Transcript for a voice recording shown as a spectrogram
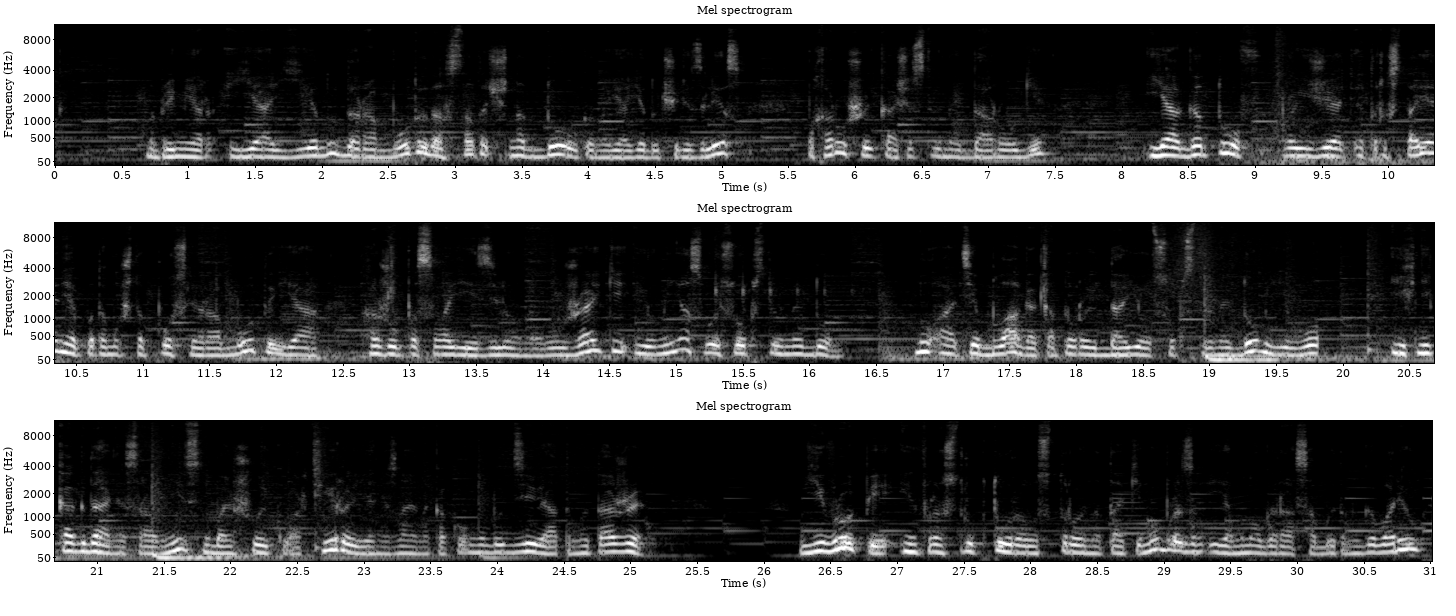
Например, я еду до работы достаточно долго, но я еду через лес по хорошей качественной дороге, я готов проезжать это расстояние, потому что после работы я хожу по своей зеленой лужайке и у меня свой собственный дом. Ну а те блага, которые дает собственный дом, его их никогда не сравнить с небольшой квартирой, я не знаю, на каком-нибудь девятом этаже. В Европе инфраструктура устроена таким образом, и я много раз об этом говорил,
